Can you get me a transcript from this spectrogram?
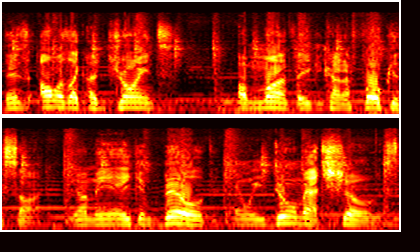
then it's almost like a joint a month that you can kind of focus on. You know what I mean? And you can build, and we do them at shows.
